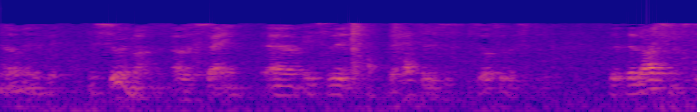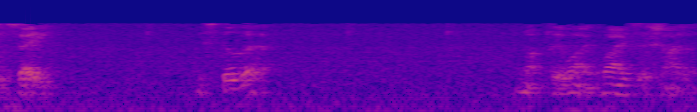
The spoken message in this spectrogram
No, I mean, the, the I was saying, um, is the, the heter is, also the, the, the license to say is still there. I'm not clear why. Why is there Shiloh?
